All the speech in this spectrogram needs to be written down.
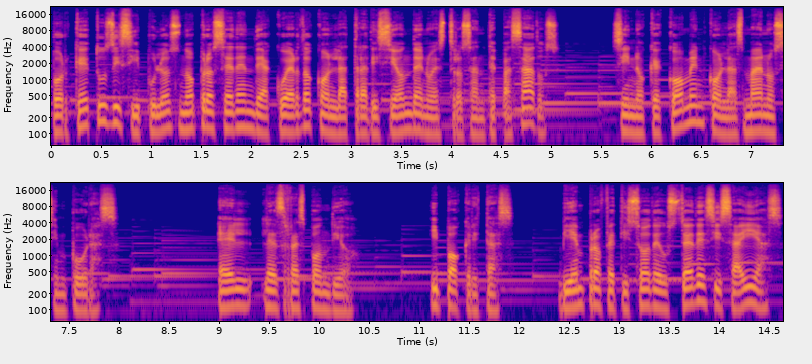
¿por qué tus discípulos no proceden de acuerdo con la tradición de nuestros antepasados, sino que comen con las manos impuras? Él les respondió, Hipócritas, bien profetizó de ustedes Isaías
